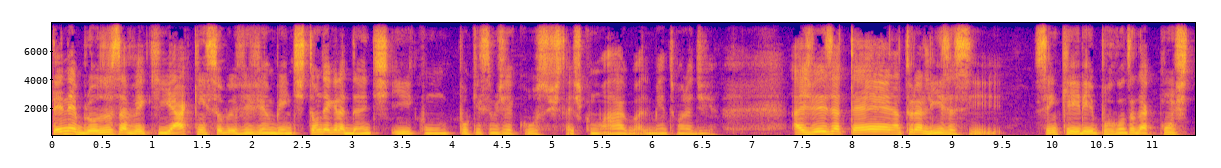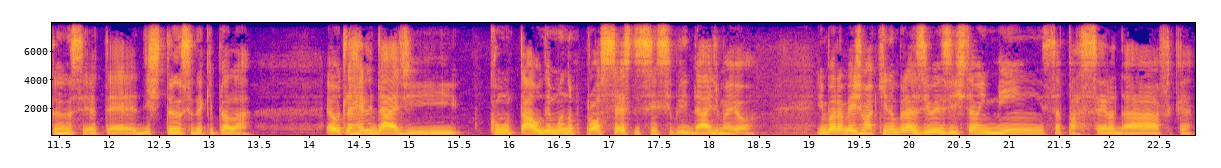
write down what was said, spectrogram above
tenebroso saber que há quem sobrevive em ambientes tão degradantes e com pouquíssimos recursos, tais como água, alimento, moradia. Às vezes até naturaliza-se sem querer por conta da constância e até distância daqui para lá. É outra realidade e, como tal, demanda um processo de sensibilidade maior. Embora mesmo aqui no Brasil exista uma imensa parcela da África,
